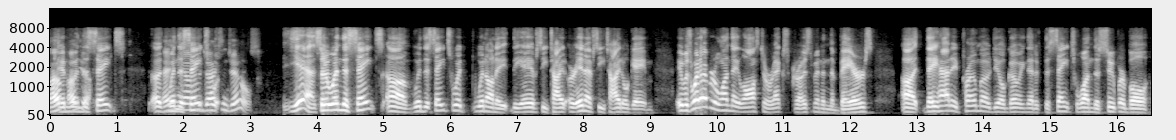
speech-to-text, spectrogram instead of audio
oh, and oh, when oh, yeah. the Saints, uh, when the Saints, the Jackson Generals. Yeah, so when the Saints, um, when the Saints went went on a the AFC title or NFC title game, it was whatever one they lost to Rex Grossman and the Bears. Uh, they had a promo deal going that if the Saints won the Super Bowl,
